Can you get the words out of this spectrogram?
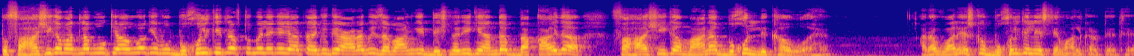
تو فحاشی کا مطلب وہ کیا ہوا کہ وہ بخل کی طرف تمہیں لے کے جاتا ہے کیونکہ عربی زبان کی ڈکشنری کے اندر باقاعدہ فحاشی کا معنی بخل لکھا ہوا ہے۔ عرب والے اس کو بخل کے لیے استعمال کرتے تھے۔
